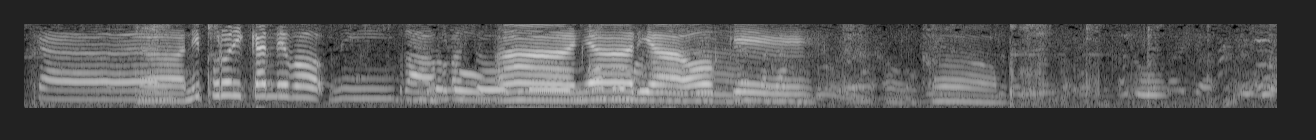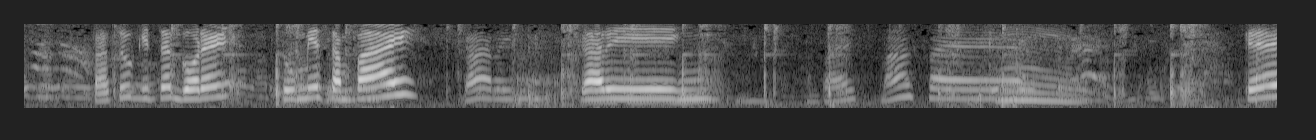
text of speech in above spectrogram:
ikan. Nah, ni perut ikan dia bu. Ni belum masuk. Ah, nya dia. Okey. Hmm. Lepas tu kita goreng tumis sampai Garing. garing. Sampai masak. Hmm. Okey.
